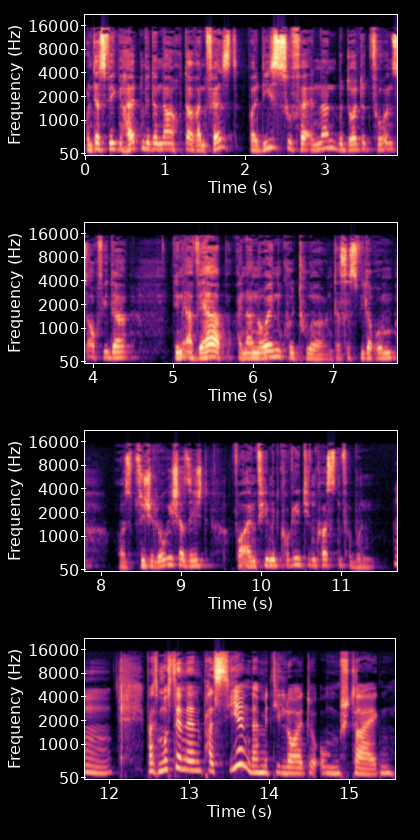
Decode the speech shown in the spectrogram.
Und deswegen halten wir dann auch daran fest, weil dies zu verändern bedeutet für uns auch wieder den Erwerb einer neuen Kultur. Und das ist wiederum aus psychologischer Sicht vor allem viel mit kognitiven Kosten verbunden. Hm. Was muss denn denn passieren, damit die Leute umsteigen?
